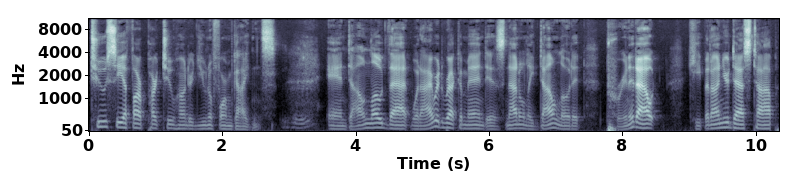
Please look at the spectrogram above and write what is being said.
2 CFR Part 200 Uniform Guidance and download that. What I would recommend is not only download it, print it out, keep it on your desktop,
